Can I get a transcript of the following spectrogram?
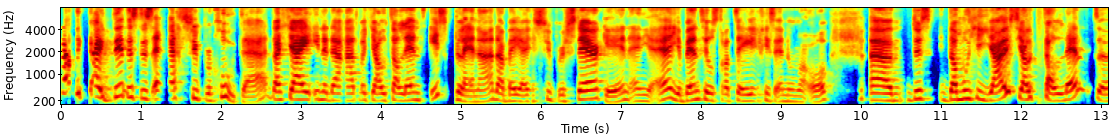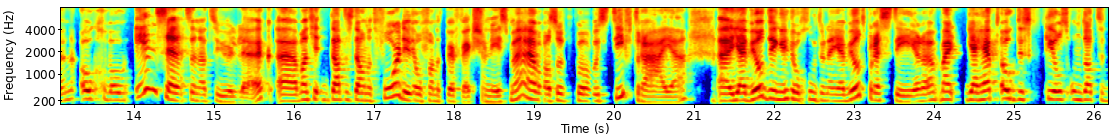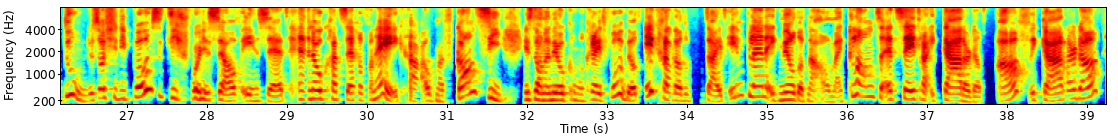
dacht ik, kijk, dit is dus echt supergoed, hè? Dat jij inderdaad, wat jouw talent is plannen, daar ben jij super sterk in. En je, hè, je bent heel strategisch en noem maar op. Um, dus dan moet je juist jouw talenten ook gewoon inzetten natuurlijk. Uh, want je, dat is dan het voordeel van het perfectionisme, hè, als we het positief draaien. Uh, jij wilt dingen heel goed doen en jij wilt presteren, maar jij hebt ook de skills om dat te doen. Dus als je die positief voor jezelf inzet en ook gaat zeggen van hé, hey, ik ga ook mijn vakantie, is dan een heel concreet voorbeeld. Ik ga dat op tijd inplannen. Ik mail dat naar al mijn klanten, et cetera. Ik kader dat af. Ik kader dat.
